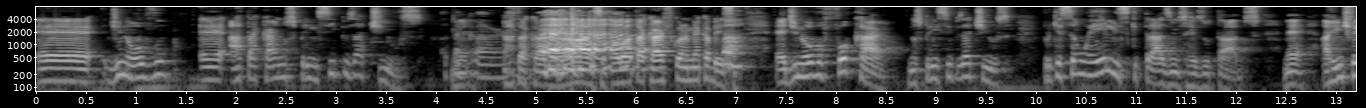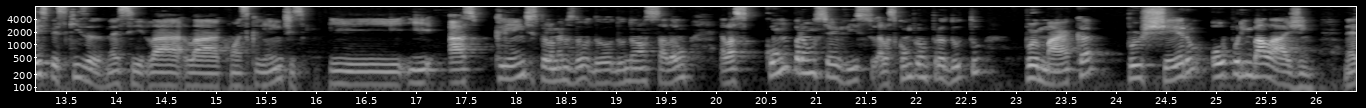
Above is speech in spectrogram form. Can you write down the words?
é, de novo, é atacar nos princípios ativos. Né? Atacar. Atacar. Ah, você falou atacar, ficou na minha cabeça. É de novo focar nos princípios ativos, porque são eles que trazem os resultados, né? A gente fez pesquisa né, se, lá, lá com as clientes e, e as clientes, pelo menos do, do, do nosso salão, elas compram um serviço, elas compram um produto por marca, por cheiro ou por embalagem. Né?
